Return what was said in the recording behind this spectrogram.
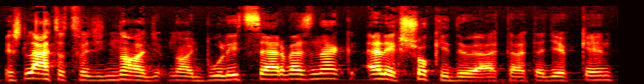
És látod, hogy nagy, nagy bulit szerveznek, elég sok idő eltelt egyébként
